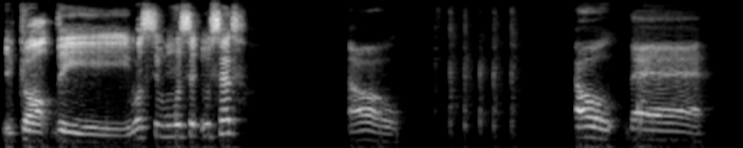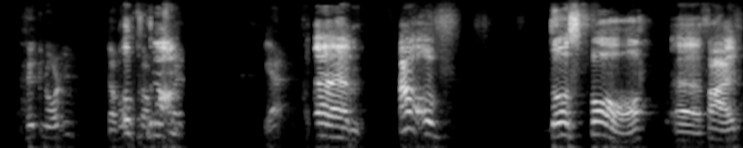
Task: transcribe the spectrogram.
you've got the what's the one was it? Who said? Oh. Oh, the Hook Norton double Hook chocolate Norton. Yeah. um, out of those four, uh, five,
